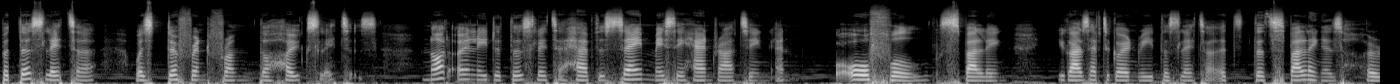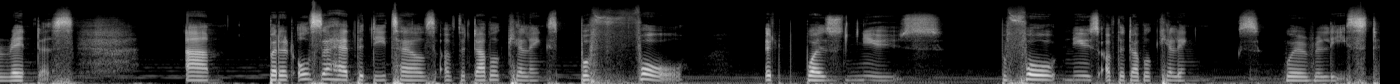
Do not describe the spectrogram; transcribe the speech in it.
But this letter was different from the hoax letters. Not only did this letter have the same messy handwriting and awful spelling, you guys have to go and read this letter. It's the spelling is horrendous. Um, but it also had the details of the double killings before it was news, before news of the double killings were released.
